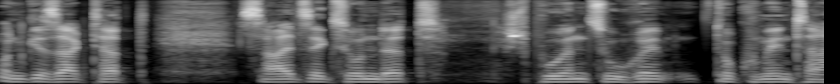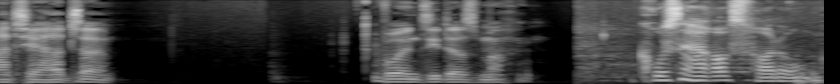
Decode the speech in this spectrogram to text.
und gesagt hat, Saal 600, Spurensuche, Dokumentartheater. Wollen Sie das machen? Große Herausforderung.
